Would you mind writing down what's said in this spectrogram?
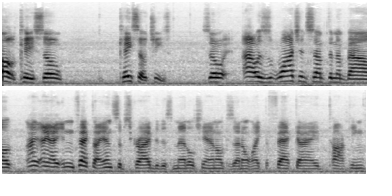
Oh, queso, queso cheese. So I was watching something about. I, I in fact I unsubscribed to this metal channel because I don't like the fat guy talking.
